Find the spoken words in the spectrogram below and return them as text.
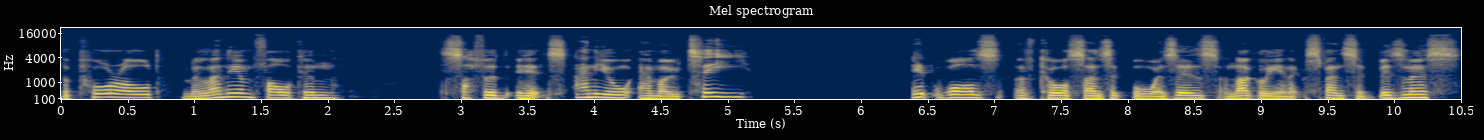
the poor old Millennium Falcon, suffered its annual MOT. It was, of course, as it always is, an ugly and expensive business.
